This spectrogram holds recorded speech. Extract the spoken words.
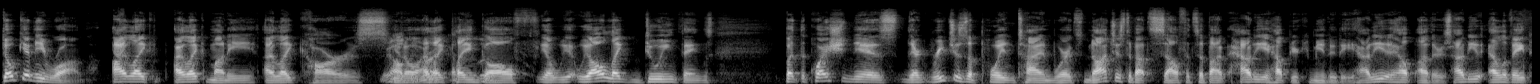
don't get me wrong. I like I like money. I like cars. you know, I like playing Absolutely. golf. You know, we we all like doing things. But the question is, there reaches a point in time where it's not just about self. It's about how do you help your community? How do you help others? How do you elevate?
